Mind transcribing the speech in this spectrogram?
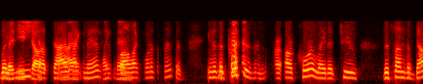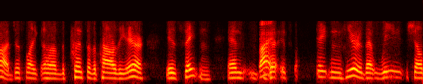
But, But ye ye shall, shall die die like men like and men. fall like one of the princes. You know, the princes are, are correlated to the sons of God, just like uh, the prince of the power of the air is Satan. And Right. it's Satan here that we shall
